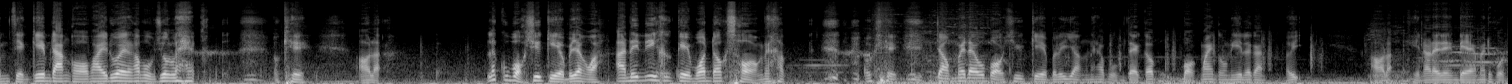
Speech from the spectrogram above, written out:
ม เสียงเกมดังขออภัยด้วยนะครับผมช่วงแรก โอเค เอาละแล้วกูบอกชื่อเกมไปยังวะ อันนี้นี่คือเกม Watch Dogs 2 นะครับ โอเคจำไม่ได้ว่าบอกชื่อเกมไปหรือยังนะครับผมแต่ก็บอกแม่งตรงนี้แล้วกัน เฮ้ย เอาละเห็นอะไรแดงๆไหมทุกคน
